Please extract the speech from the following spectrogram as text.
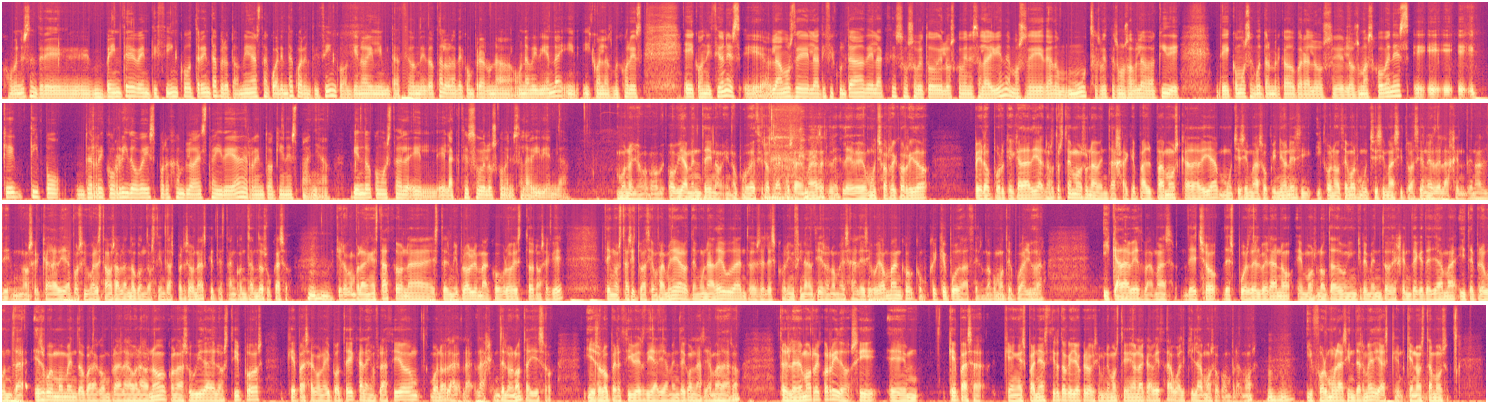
jóvenes entre 20, 25, 30, pero también hasta 40, 45. Aquí no hay limitación de edad a la hora de comprar una, una vivienda y, con las mejores eh, condiciones. Eh, hablábamos de la dificultad del acceso, sobre todo de los jóvenes a la vivienda. Hemos dado muchas veces, hemos hablado aquí de, de, cómo se encuentra el mercado para los, los más jóvenes. ¿Qué tipo de recorrido veis, por ejemplo, a esta idea de rento aquí en España? Viendo cómo está el, acceso de los jóvenes a la vivienda? Bueno, yo obviamente, y no, y no puedo decir otra cosa, además, le, veo mucho recorrido, pero porque cada día, nosotros tenemos una ventaja, que palpamos cada día muchísimas opiniones y, conocemos muchísimas situaciones de la gente. ¿no? no sé, cada día pues igual estamos hablando con 200 personas que te están contando su caso. Quiero comprar en esta zona, este es mi problema, cobro esto, no sé qué, tengo esta situación familiar o tengo una deuda, entonces el scoring financiero no me sale si voy a un banco, ¿qué, qué puedo hacer? ¿no? ¿Cómo te puedo ayudar? Y cada vez va más. De hecho, después del verano hemos notado un incremento de gente que te llama y te pregunta, ¿es buen momento para comprar ahora o no? Con la subida de los tipos, ¿qué pasa con la hipoteca, la inflación? Bueno, la, gente lo nota y eso, y eso lo percibes diariamente con las llamadas, ¿no? Entonces, ¿le hemos recorrido? Sí. Em, ¿Qué pasa? Que en España es cierto que yo creo que siempre hemos tenido en la cabeza o alquilamos o compramos. Y fórmulas intermedias que, que no estamos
